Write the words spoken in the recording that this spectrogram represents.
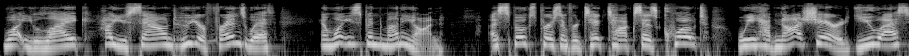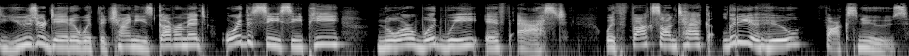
what you like, how you sound, who you're friends with, and what you spend money on. A spokesperson for TikTok says, quote, "We have not shared US user data with the Chinese government or the CCP, nor would we if asked." With Fox on Tech, Lydia Hu, Fox News.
